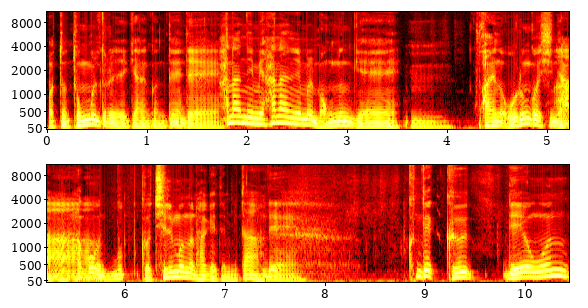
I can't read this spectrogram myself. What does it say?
어떤 동물들을 얘기하는 건데 네. 하나님이 하나님을 먹는 게 음. 과연 옳은 것이냐 아. 하고 무- 그 질문을 하게 됩니다. 네. 근데 그 내용은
